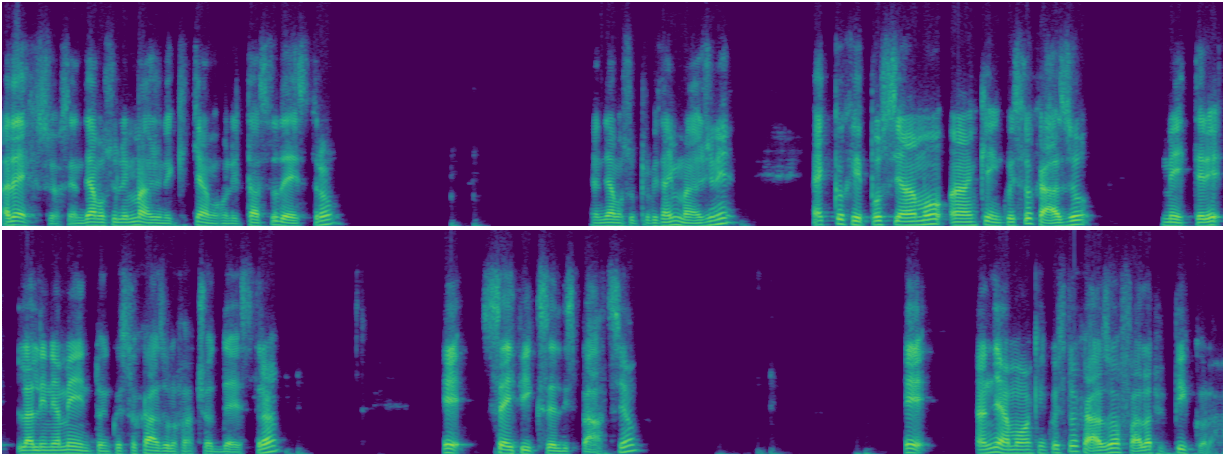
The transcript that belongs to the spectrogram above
Adesso se andiamo sull'immagine e clicchiamo con il tasto destro e andiamo su proprietà immagini, ecco che possiamo anche in questo caso mettere l'allineamento, in questo caso lo faccio a destra, e 6 pixel di spazio e andiamo anche in questo caso a farla più piccola.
